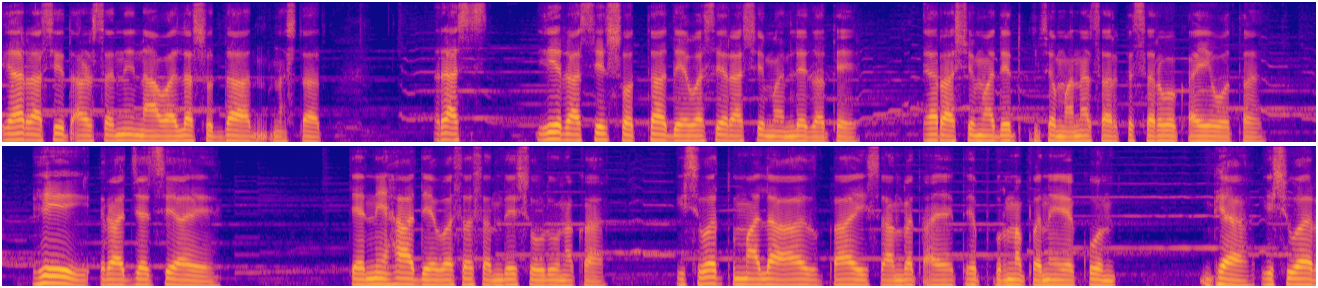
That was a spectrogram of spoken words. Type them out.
या राशीत अडचणी नावाला सुद्धा नसतात. रास ही राशी स्वतः देवाची राशी मानले जाते. या राशीमध्ये तुमच्या मनासारखं सर्व काही होतं हे राज्याचे आहे. त्यांनी हा देवाचा संदेश सोडू नका. ईश्वर तुम्हाला आज काय सांगत आहे ते पूर्णपणे ऐकून घ्या. ईश्वर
